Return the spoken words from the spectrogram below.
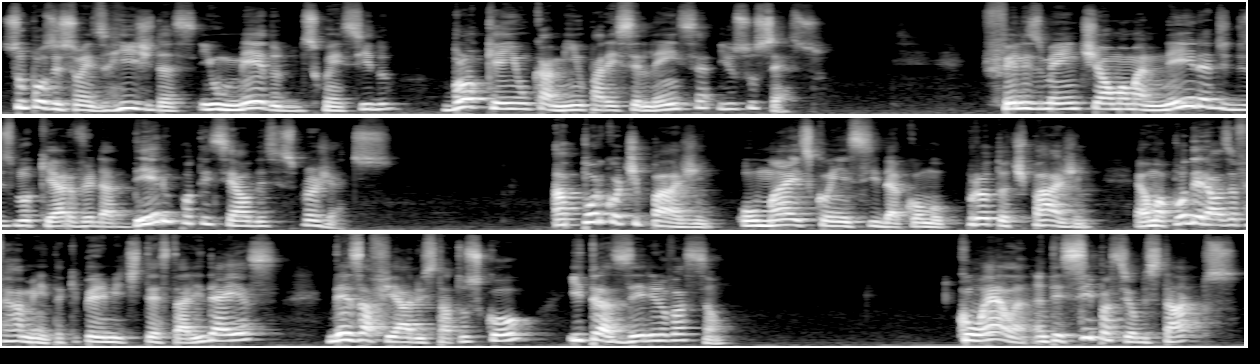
Suposições rígidas e o medo do desconhecido bloqueiam o caminho para a excelência e o sucesso. Felizmente, há uma maneira de desbloquear o verdadeiro potencial desses projetos. A porcotipagem, ou mais conhecida como prototipagem, é uma poderosa ferramenta que permite testar ideias, desafiar o status quo e trazer inovação. Com ela, antecipa-se obstáculos,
